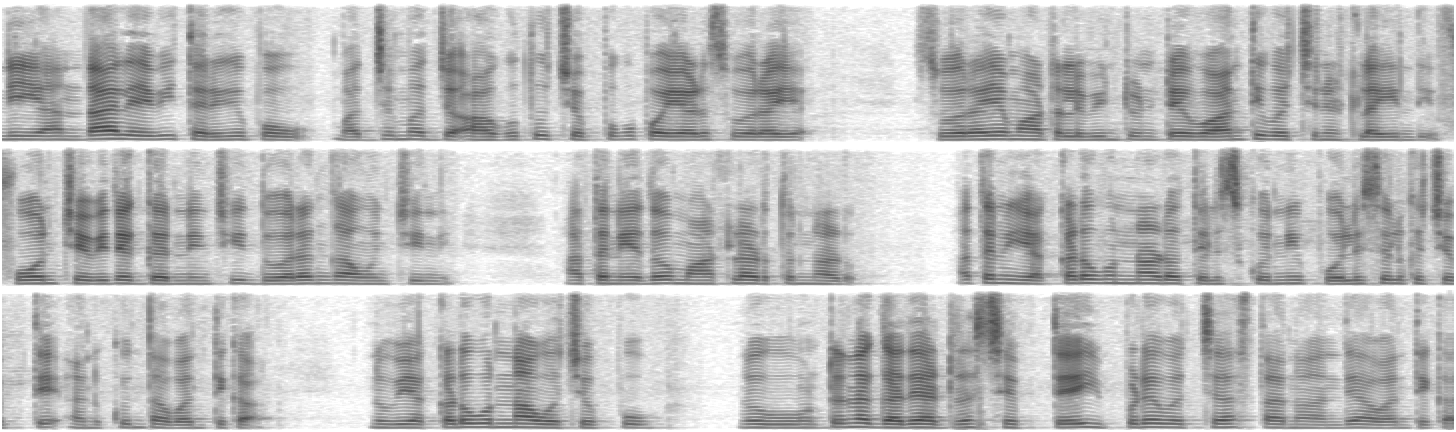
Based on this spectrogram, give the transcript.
నీ అందాలేవి తరిగిపోవు. మధ్య మధ్య ఆగుతూ చెప్పుకుపోయాడు సూరయ్య. సూరయ్య మాటలు వింటుంటే వాంతి వచ్చినట్లయింది. ఫోన్ చెవి దగ్గర నుంచి దూరంగా ఉంచింది. అతనేదో మాట్లాడుతున్నాడు. అతను ఎక్కడ ఉన్నాడో తెలుసుకుని పోలీసులకు చెప్తే అనుకుంది అవంతిక. నువ్వు ఎక్కడ ఉన్నావో చెప్పు. నువ్వు ఉంటున్న గది అడ్రస్ చెప్తే ఇప్పుడే వచ్చేస్తాను అంది అవంతిక.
